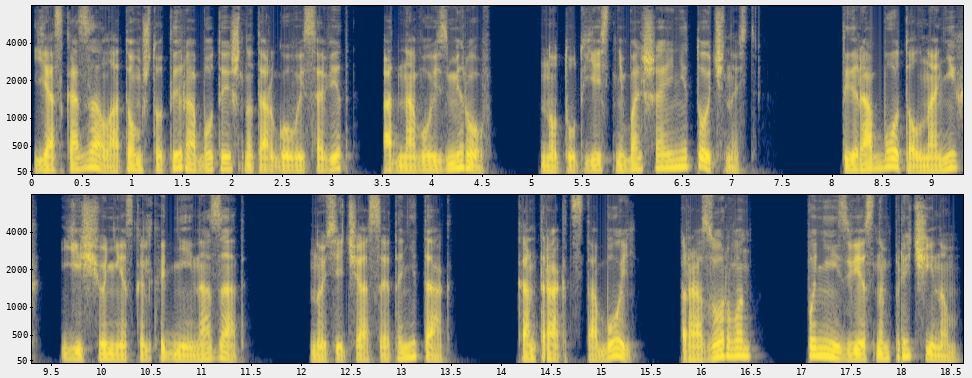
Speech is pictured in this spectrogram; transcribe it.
Я сказал о том, что ты работаешь на торговый совет одного из миров, но тут есть небольшая неточность. Ты работал на них еще несколько дней назад, но сейчас это не так. Контракт с тобой разорван по неизвестным причинам.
